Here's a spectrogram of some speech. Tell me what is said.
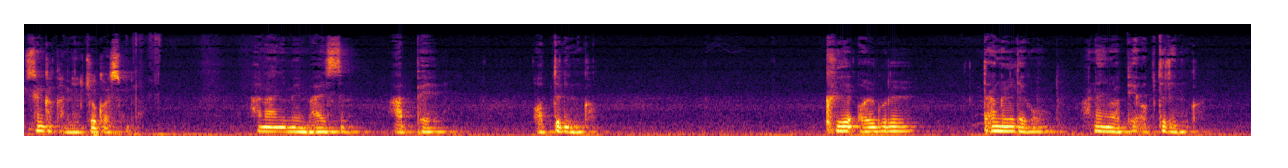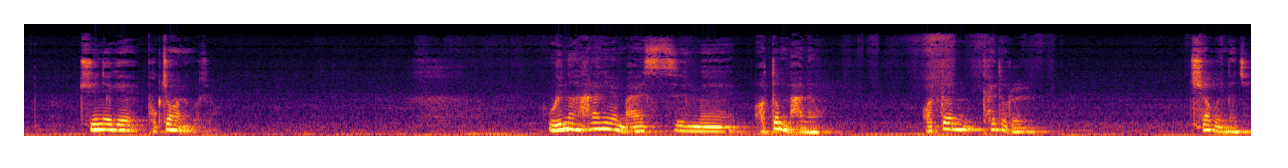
생각하면 좋을 것 같습니다. 하나님의 말씀 앞에 엎드리는 것. 그의 얼굴을 땅을 대고 하나님 앞에 엎드리는 것. 주인에게 복종하는 거죠. 우리는 하나님의 말씀에 어떤 반응, 어떤 태도를 취하고 있는지,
